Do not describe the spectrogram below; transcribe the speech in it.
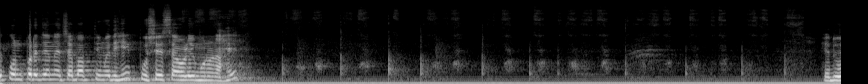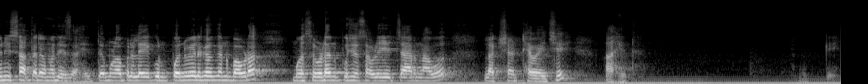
एकूण पर्जन्याच्या बाबतीमध्ये ही पुसे सावळी म्हणून आहे. हे दोन्ही साताऱ्यामध्येच आहेत त्यामुळे आपल्याला एकूण पनवेल गगन बावडा मसवडा आणि पुसे हे चार नावं लक्षात ठेवायचे आहेत. ओके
